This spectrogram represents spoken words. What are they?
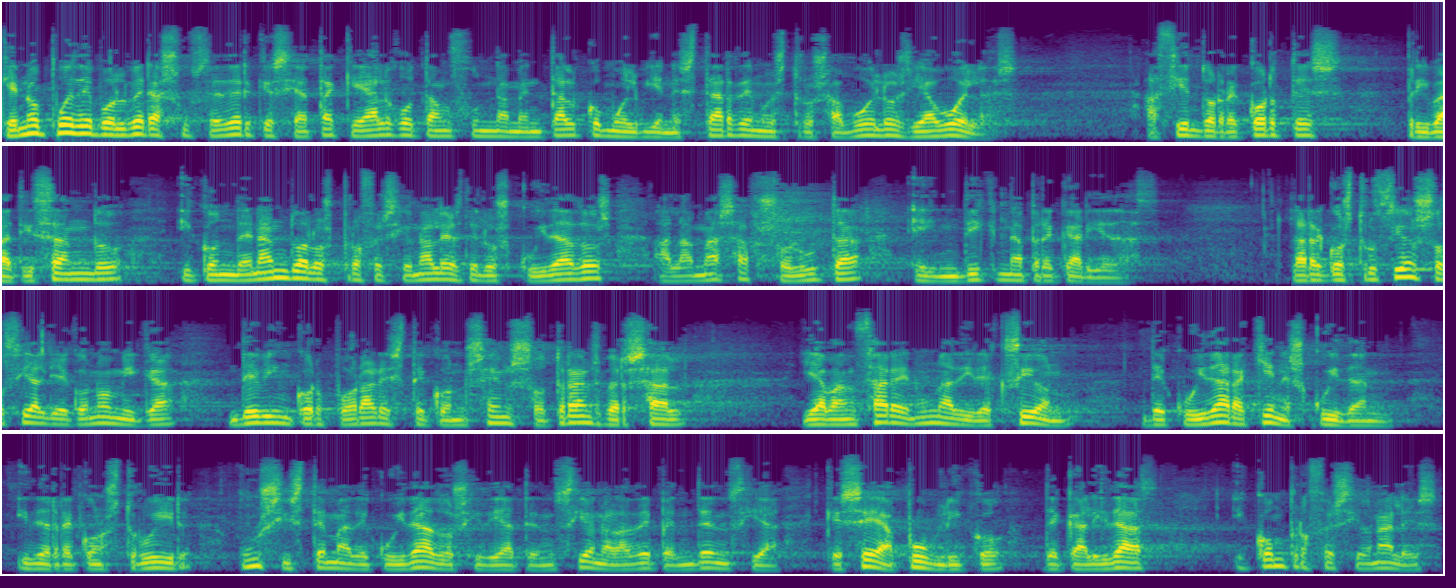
Que no puede volver a suceder que se ataque algo tan fundamental como el bienestar de nuestros abuelos y abuelas, haciendo recortes, privatizando y condenando a los profesionales de los cuidados a la más absoluta e indigna precariedad. La reconstrucción social y económica debe incorporar este consenso transversal y avanzar en una dirección de cuidar a quienes cuidan y de reconstruir un sistema de cuidados y de atención a la dependencia que sea público, de calidad y con profesionales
